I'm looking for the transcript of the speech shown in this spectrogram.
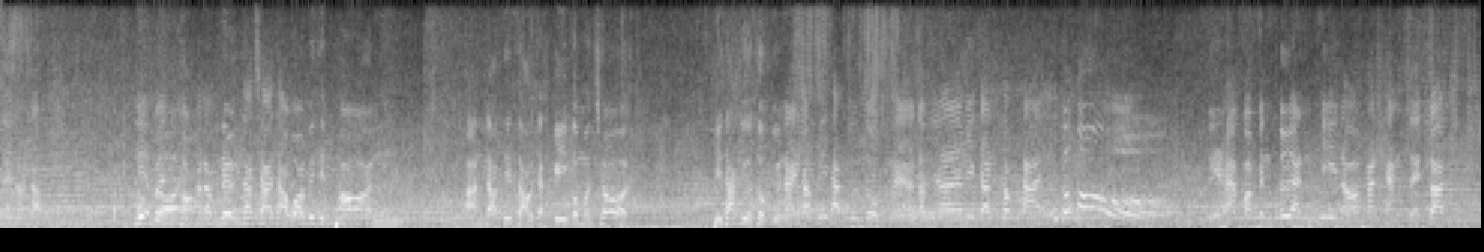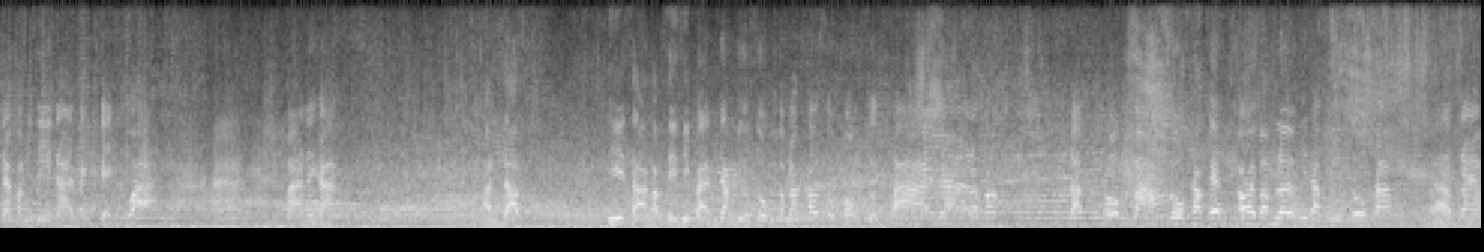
แน่นอนครับเรียบร้อยเป็นของอันดับหนึ่งทัชชายถาวรวิสิทธิพรอันดับที่สองจากกรีกมลโชตพิทักษ์อยู่สุขอยู่ไหนครับพิทักษ์อยู่สุขแหม่อันดับที่ห้ามีการเข้าขายโอ้โหนี่นะฮะความเป็นเพื่อนพี่น้องกันแข่งเสร็จก็แสดงความยินดีนายแม่งเจ๋งว่าอ่ามานี่ครับ อันดับ ที่สามครับ 48พิทักษ์อยู่สุขกำลังเข้าสู่โค้งสุดท้ายนะฮะแล้วก็รับธงฝากลูกครับเอสออยบัมเลอร์พิทักษ์อยู่สุขครับครับแต้ม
